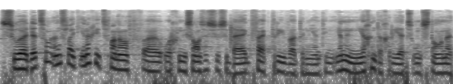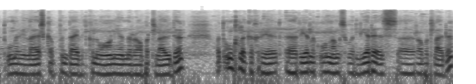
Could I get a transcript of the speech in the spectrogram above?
So dit sal insluit enigiets vanaf uh organisasies soos 'n Bag Factory wat in 1991 reeds ontstaan het onder die leierskap van David Kolowani en Robert Louder wat ongelukkig re uh, redelik onlangs oorlede is uh, Robert Louder.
